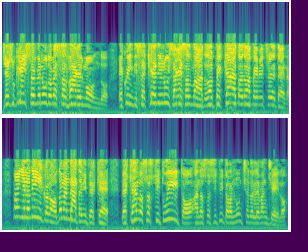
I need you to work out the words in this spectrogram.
Gesù Cristo è venuto per salvare il mondo e quindi se credi in Lui sarai salvato dal peccato e dalla perdizione eterna. Non glielo dicono, domandatevi perché. Perché hanno sostituito, hanno sostituito l'annuncio dell'Evangelo,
